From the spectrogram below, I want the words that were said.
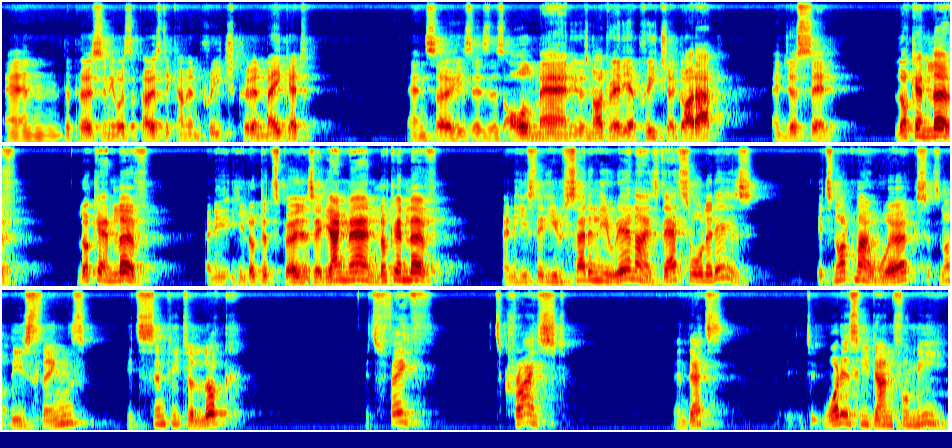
and the person who was supposed to come and preach couldn't make it, and so he says, This old man who was not really a preacher got up and just said, Look and live. Look and live. And he, he looked at Spurgeon and said, Young man, look and live. And he said, He suddenly realized that's all it is. It's not my works, it's not these things. It's simply to look. It's faith, it's Christ. And that's what has He done for me?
